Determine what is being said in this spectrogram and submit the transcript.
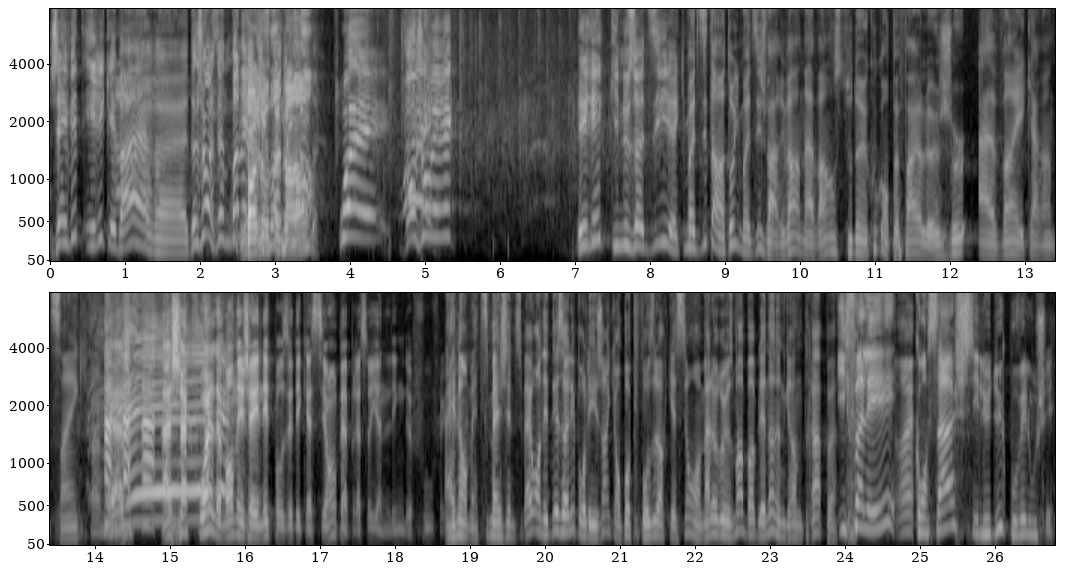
J'invite Éric Hébert euh, de Joasine. Bonne Bonjour tout le monde. Ouais! Bonjour, Eric! Éric qui nous a dit, euh, qui m'a dit tantôt, il m'a dit, je vais arriver en avance tout d'un coup qu'on peut faire le jeu avant et 45. Ah, mais à, à chaque fois, le monde est gêné de poser des questions, puis après ça, il y a une ligne de fou. Que- Eh non, mais t'imagines. Ben, on est désolé pour les gens qui n'ont pas pu poser leurs questions. Malheureusement, Bob Lennon a une grande trappe. Il fallait Ouais. qu'on sache si Luduc pouvait loucher.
